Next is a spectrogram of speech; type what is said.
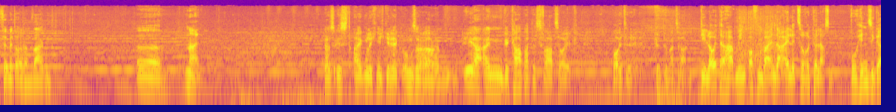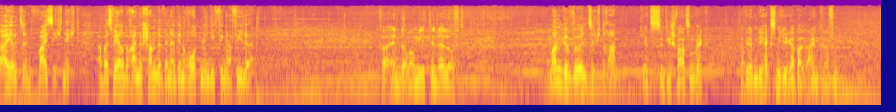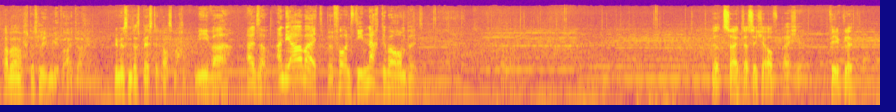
Hilfe mit eurem Wagen? Äh, nein. Das ist eigentlich nicht direkt unserer, eher ein gekapertes Fahrzeug. Beute, könnte man sagen. Die Leute haben ihn offenbar in der Eile zurückgelassen. Wohin sie geeilt sind, weiß ich nicht. Aber es wäre doch eine Schande, wenn er den Roten in die Finger fiele. Veränderung liegt in der Luft. Man gewöhnt sich dran. Jetzt sind die Schwarzen weg. Da werden die Hexenjäger bald eintreffen. Aber das Leben geht weiter. Wir müssen das Beste draus machen. Wie wahr? Also, an die Arbeit, bevor uns die Nacht überrumpelt. Wird Zeit, dass ich aufbreche. Viel Glück.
